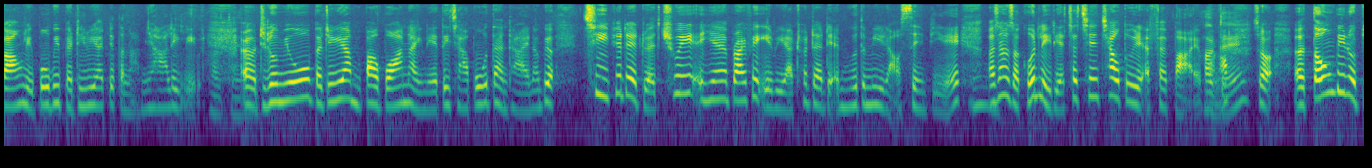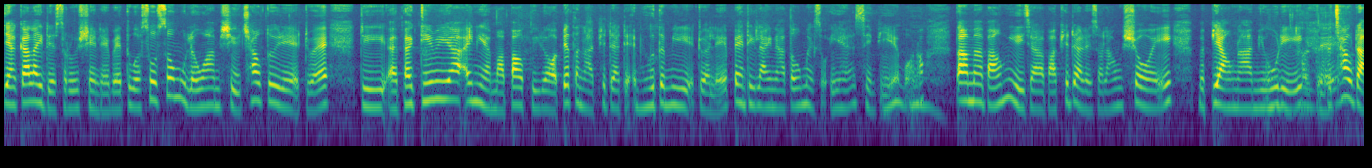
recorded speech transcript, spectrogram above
ကောင်းလေပိုးပြီးဘက်တီးရီးယားပြဿနာများလိမ့်လေပဲအဲ့တော့ဒီလိုမျိုးဘက်တီးရီးယားပေါက်ပွားနိုင်တဲ့တေချာပိုးတန်ထားတယ်နောက်ပြီးတော့ခြီဖြစ်တဲ့အတွက်ချွေးအရန် private area ထွက်တတ်တဲ့အမျိုးသမီးတောင်အဆင်ပြေတယ်။ဘာကြောင့်လဲဆိုတော့ good lady ကချက်ချင်း6တွေ့တဲ့ effect ပါတယ်ပေါ့ဟုတ်တယ်နော်။ဆိုတော့အဲသုံးပြီးတော့ပြန်ကတ်လိုက်တယ်ဆိုလို့ရှိရင်လည်းပဲသူကဆိုးဆိုးမှုလုံးဝမရှိဘူး6တွေ့တဲ့အတွက်ဒီအဲ bacteria အဲ့နေရာမှာပေါက်ပြီးတော့ပြဿနာဖြစ်တတ်တဲ့အမျိုးသမီးတွေအတွက်လည်း panty liner သုံးမယ်ဆိုအရန်အဆင်ပြေရပေါ့နော်။တာမန်ဘောင်းမီတွေကြတော့ဘာဖြစ်တတ်လဲဆိုတော့လောင်းလျှော်ရင်မပြောင်တာမျိုးတွေဟုတ်တယ်မချောက်တာ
